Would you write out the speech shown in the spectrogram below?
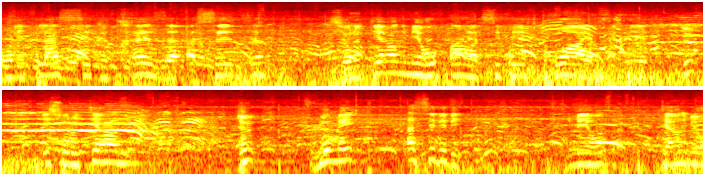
pour les places de 13 à 16 sur le terrain numéro 1 RCPF 3 RCPF 2 et sur le terrain 2 Lemay ACBB. Numéro, terrain numéro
